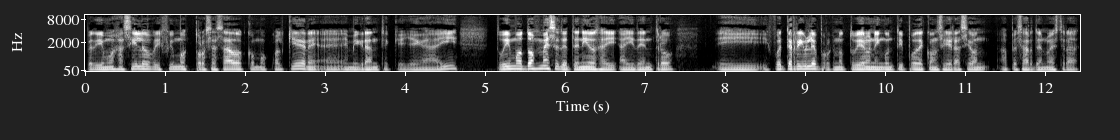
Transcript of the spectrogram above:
pedimos asilo y fuimos procesados como cualquier eh, emigrante que llega ahí. Tuvimos dos meses detenidos ahí, ahí dentro y, fue terrible porque no tuvieron ningún tipo de consideración a pesar de nuestra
